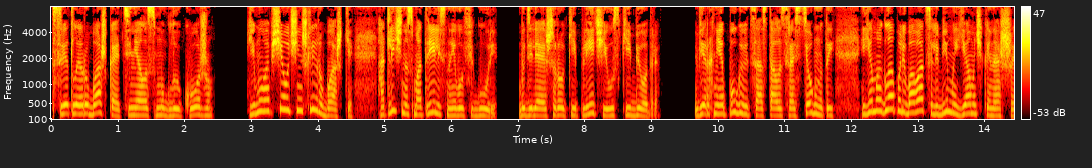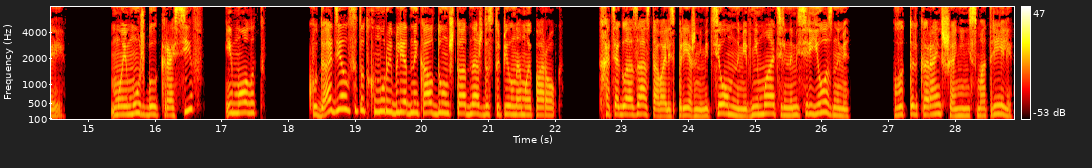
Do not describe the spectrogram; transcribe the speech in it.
Светлая рубашка оттеняла смуглую кожу. Ему вообще очень шли рубашки, отлично смотрелись на его фигуре, выделяя широкие плечи и узкие бедра. Верхняя пуговица осталась расстегнутой, и я могла полюбоваться любимой ямочкой на шее. Мой муж был красив и молод. Куда делся тот хмурый бледный колдун, что однажды ступил на мой порог? Хотя глаза оставались прежними, темными, внимательными, серьезными. Вот только раньше они не смотрели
